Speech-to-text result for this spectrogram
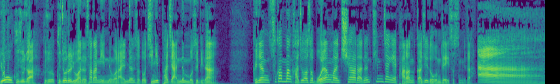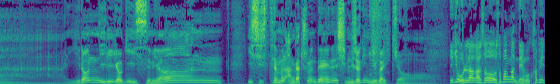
요 구조자, 구조, 구조를 요하는 사람이 있는 걸 알면서도 진입하지 않는 모습이나 그냥 수관만 가져와서 모양만 취하라는 팀장의 발언까지 녹음돼 있었습니다. 아, 이런 인력이 있으면 이 시스템을 안 갖추는 데에는 심리적인 이유가 있죠. 이게 올라가서 소방관 내부 커미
